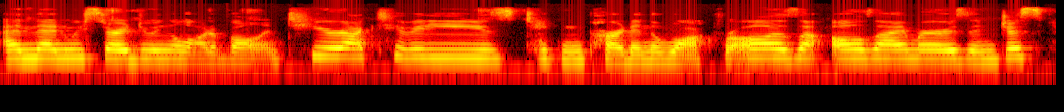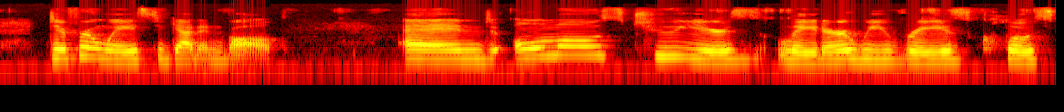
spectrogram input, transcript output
And then we started doing a lot of volunteer activities, taking part in the Walk for Alzheimer's, and just different ways to get involved. And almost two years later, we raised close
